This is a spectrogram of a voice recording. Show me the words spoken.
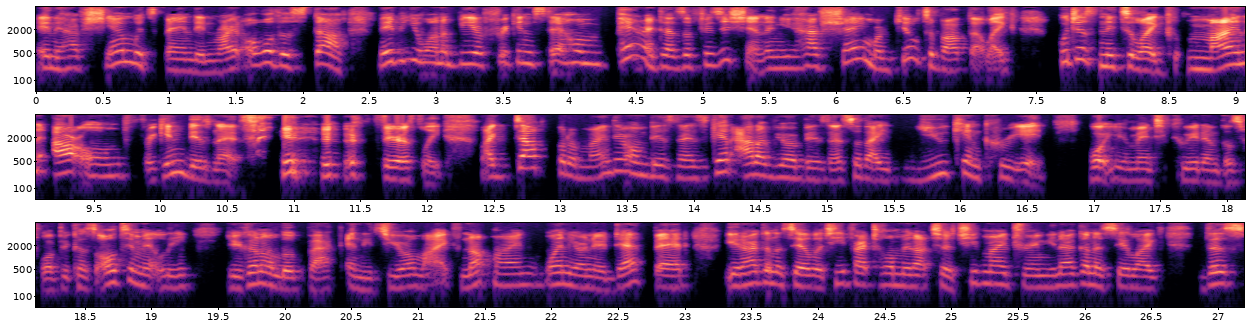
and have shame with spending, right? All the stuff. Maybe you want to be a freaking stay-at-home parent as a physician and you have shame or guilt about that. Like we just need to like mind our own freaking business. Seriously. Like tell people to mind their own business, get out of your business so that you can create what you're meant to create in this world. Because ultimately you're gonna look back and it's your life, not mine, when you're on your deathbed, you're not going to say, Latifat told me not to achieve my dream. You're not going to say, like, this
